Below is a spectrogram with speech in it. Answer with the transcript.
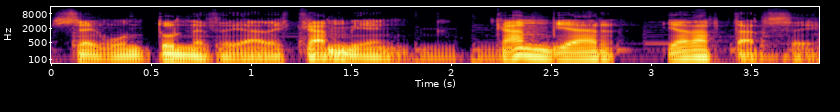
según tus necesidades cambien. Cambiar y adaptarse.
